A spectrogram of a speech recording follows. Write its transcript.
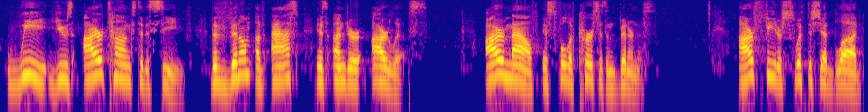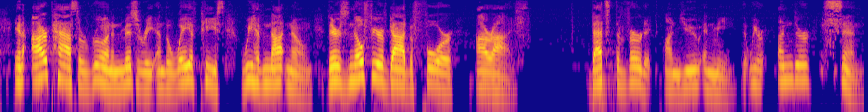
We use our tongues to deceive. The venom of asp is under our lips. Our mouth is full of curses and bitterness. Our feet are swift to shed blood, in our paths are ruin and misery, and the way of peace we have not known. There is no fear of God before our eyes. That's the verdict on you and me, that we are under sin.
